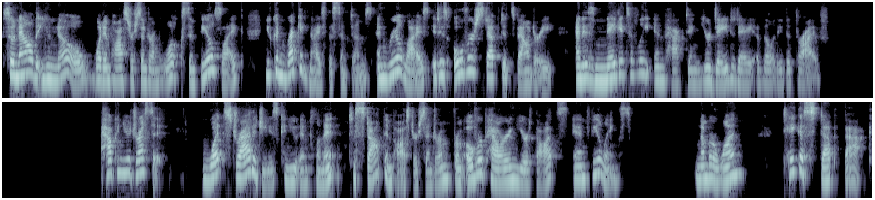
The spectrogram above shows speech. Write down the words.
So now that you know what imposter syndrome looks and feels like, you can recognize the symptoms and realize it has overstepped its boundary and is negatively impacting your day to day ability to thrive. How can you address it? What strategies can you implement to stop imposter syndrome from overpowering your thoughts and feelings? Number one, take a step back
